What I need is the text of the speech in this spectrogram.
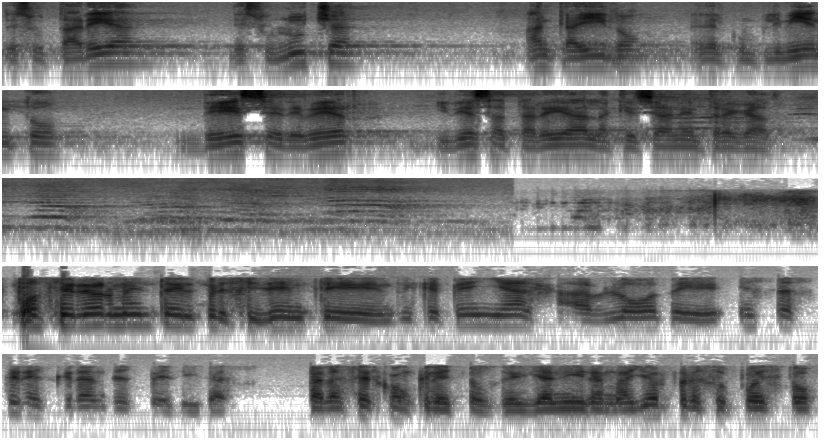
de su tarea, de su lucha, han caído en el cumplimiento de ese deber y de esa tarea a la que se han entregado. Posteriormente, el presidente Enrique Peña habló de estas tres grandes medidas, para ser concretos, de Yanira, mayor presupuesto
